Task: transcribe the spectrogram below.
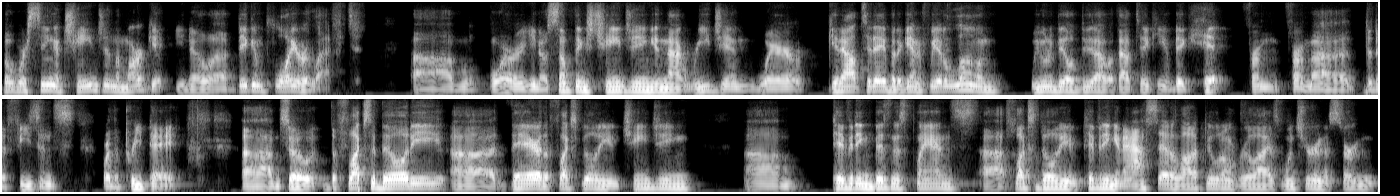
but we're seeing a change in the market. You know, a big employer left, um, or you know, something's changing in that region where get out today. But again, if we had a loan, we wouldn't be able to do that without taking a big hit from from uh, the defeasance or the prepay. Um, so the flexibility uh, there, the flexibility in changing um, pivoting business plans, uh, flexibility in pivoting an asset. A lot of people don't realize once you're in a certain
